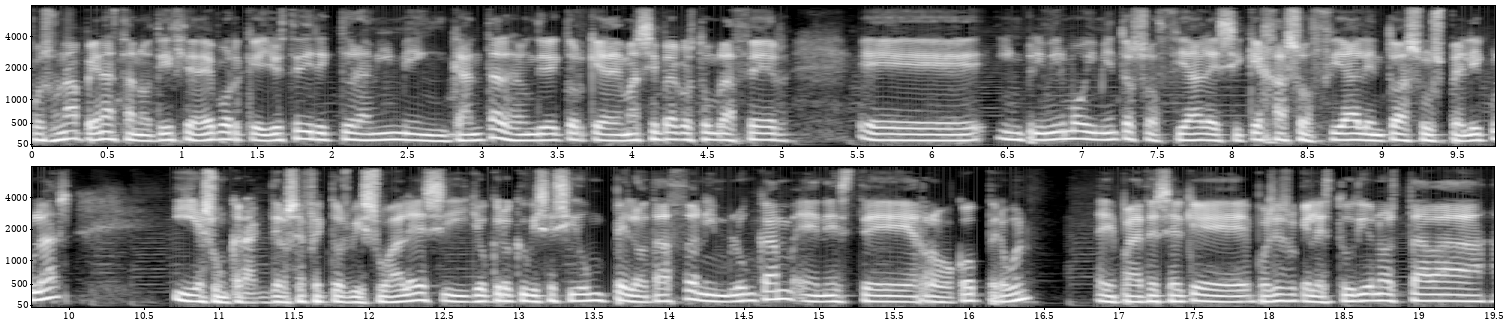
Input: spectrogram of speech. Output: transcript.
Pues una pena esta noticia, ¿eh? porque yo este director a mí me encanta, es un director que además siempre acostumbra a hacer, eh, imprimir movimientos sociales y queja social en todas sus películas y es un crack de los efectos visuales y yo creo que hubiese sido un pelotazo en Blomkamp en este Robocop, pero bueno, eh, parece ser que pues eso que el estudio no estaba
